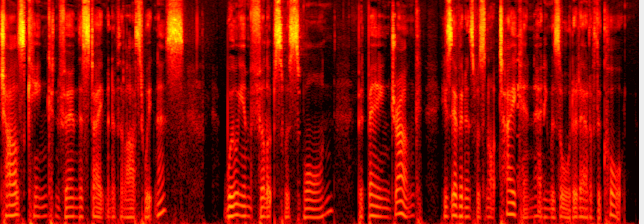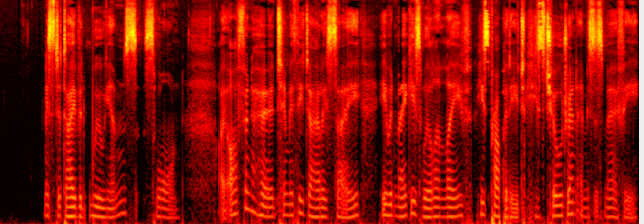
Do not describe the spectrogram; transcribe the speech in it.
Charles King confirmed the statement of the last witness. William Phillips was sworn, but being drunk, his evidence was not taken and he was ordered out of the court. Mr. David Williams sworn. I often heard Timothy Daly say he would make his will and leave his property to his children and Mrs. Murphy.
